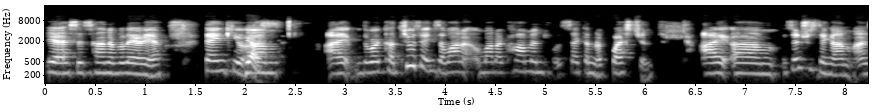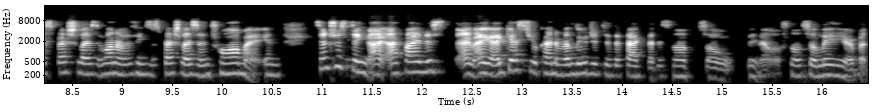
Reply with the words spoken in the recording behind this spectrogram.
Yes, it's Hannah Valeria. Thank you. Yes. Um, I there were two things I want to want to comment. Second, a question. I um, it's interesting. I'm I specialize. In one of the things I specialize in trauma, and it's interesting. I, I find this. I, I guess you kind of alluded to the fact that it's not so you know it's not so linear. But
